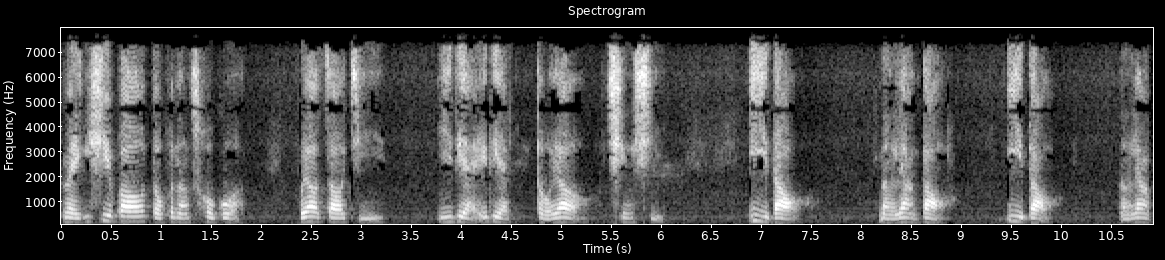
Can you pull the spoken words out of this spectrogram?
每个细胞都不能错过，不要着急，一点一点都要清洗。意道能量道，意道能量，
